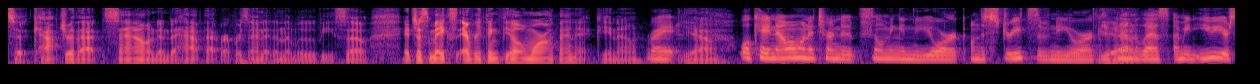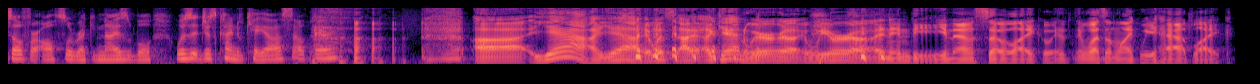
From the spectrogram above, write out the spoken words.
to capture that sound and to have that represented in the movie. So it just makes everything feel more authentic, you know. Right. Yeah. Okay, now I want to turn to filming in New York, on the streets of New York. Yeah. Nonetheless, I mean, you yourself are also recognizable. Was it just kind of chaos out there? Uh, yeah, yeah. It was I, again. We were uh, we were uh, an indie, you know. So like, it, it wasn't like we had like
